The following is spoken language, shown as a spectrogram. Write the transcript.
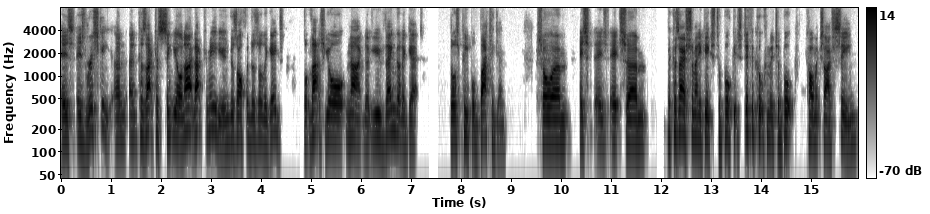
is is risky, and and because that could sink your night. That comedian goes off and does other gigs, but that's your night that you've then got to get those people back again. So um, it's it's it's um, because I have so many gigs to book. It's difficult for me to book comics I've seen.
